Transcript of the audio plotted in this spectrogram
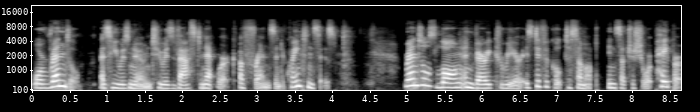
or Rendell, as he was known to his vast network of friends and acquaintances. Rendell's long and varied career is difficult to sum up in such a short paper.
